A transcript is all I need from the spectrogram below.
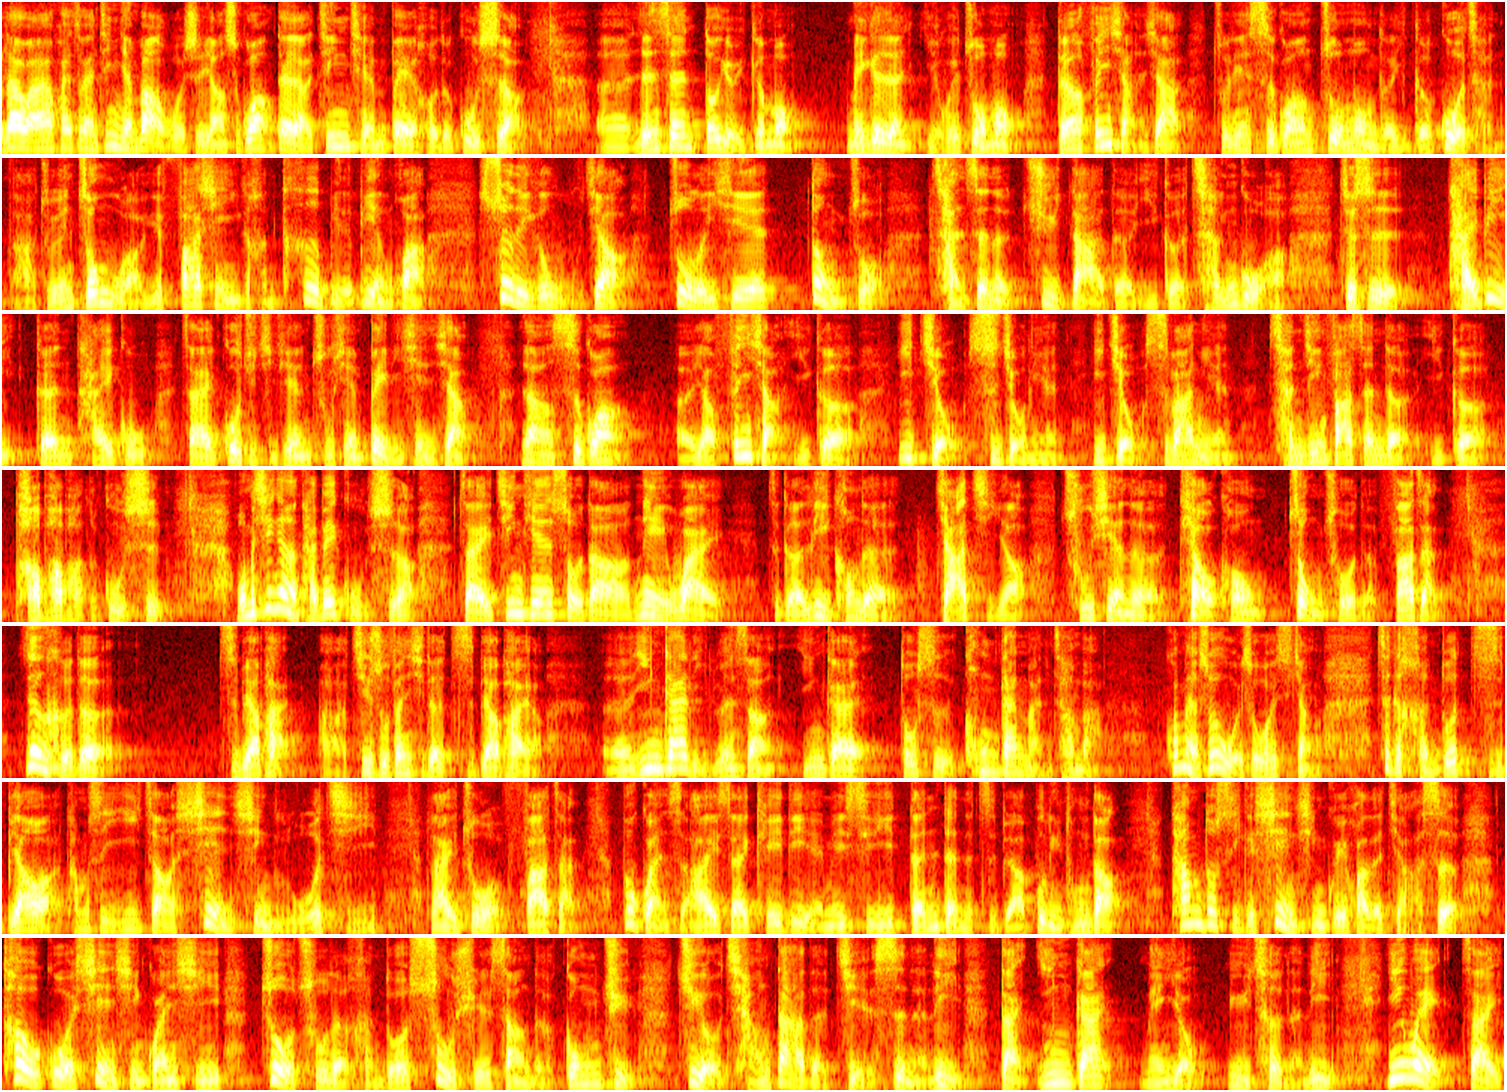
大家晚上，欢迎收看《金钱报》，我是杨世光，带来金钱背后的故事啊。呃，人生都有一个梦，每个人也会做梦。等要分享一下昨天世光做梦的一个过程啊。昨天中午啊，也发现一个很特别的变化，睡了一个午觉，做了一些动作，产生了巨大的一个成果啊，就是台币跟台股在过去几天出现背离现象，让世光呃要分享一个一九四九年、一九四八年。曾经发生的一个跑跑跑的故事。我们先看台北股市啊，在今天受到内外这个利空的夹击啊，出现了跳空重挫的发展。任何的指标派啊，技术分析的指标派啊，呃，应该理论上应该都是空单满仓吧。关键，所以我说我会讲这个很多指标啊，他们是依照线性逻辑来做发展，不管是 RSI、KD、MACD 等等的指标，布林通道，他们都是一个线性规划的假设，透过线性关系做出了很多数学上的工具，具有强大的解释能力，但应该没有预测能力，因为在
